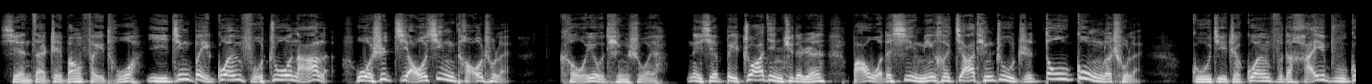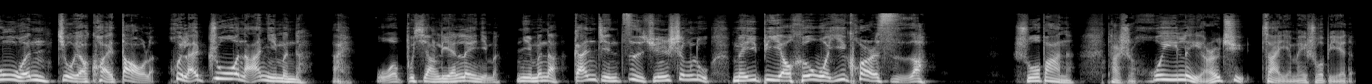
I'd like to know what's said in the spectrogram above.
现在这帮匪徒啊已经被官府捉拿了，我是侥幸逃出来。”可我又听说呀，那些被抓进去的人把我的姓名和家庭住址都供了出来，估计这官府的海捕公文就要快到了，会来捉拿你们的。哎，我不想连累你们，你们呢，赶紧自寻生路，没必要和我一块死啊！说罢呢，他是挥泪而去，再也没说别的。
